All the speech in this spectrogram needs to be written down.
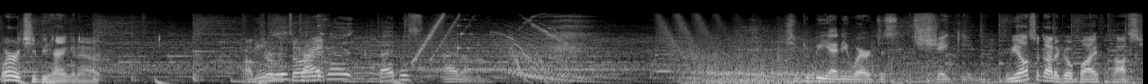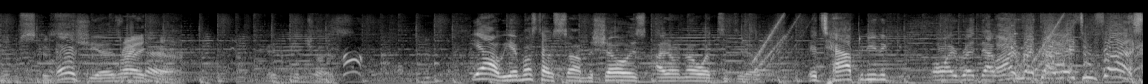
Where would she be hanging out? Maybe Observatory? Daiba, Daiba's. I don't know. She could be anywhere, just shaking. We also got to go buy costumes because There she is, right, Right there. Good, good choice. Yeah, we must have some. The show is, I don't know what to do. It's happening. ag- Oh, I read that. I read that way too fast.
